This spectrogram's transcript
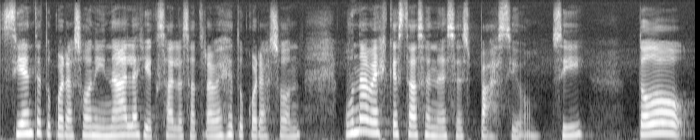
siente tu corazón, inhalas y exhalas a través de tu corazón. Una vez que estás en ese espacio, ¿sí? Todo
